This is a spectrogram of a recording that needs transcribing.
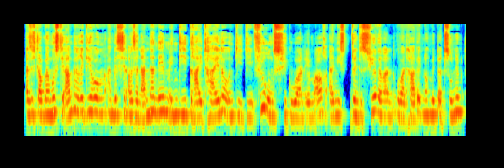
Also ich glaube, man muss die Ampelregierung ein bisschen auseinandernehmen in die drei Teile und die, die Führungsfiguren eben auch. Eigentlich sind es vier, wenn man Robert Habeck noch mit dazu nimmt.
